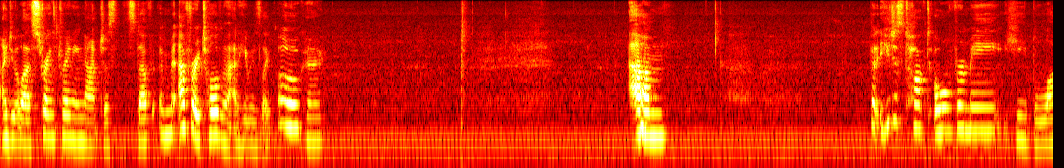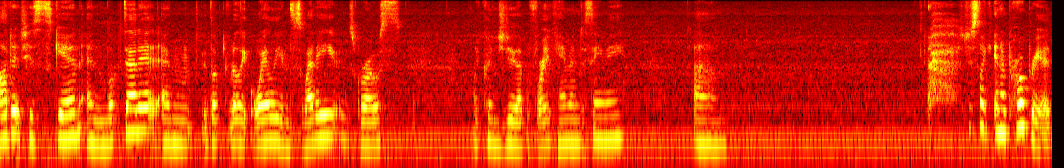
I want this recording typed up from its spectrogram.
I do a lot of strength training, not just stuff. And after I told him that, he was like, oh, okay. Um, but he just talked over me. He blotted his skin and looked at it, and it looked really oily and sweaty. It was gross. Like, couldn't you do that before you came in to see me? Um, just like inappropriate,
